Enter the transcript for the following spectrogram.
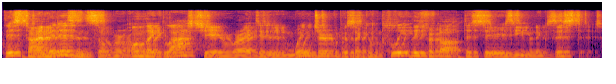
This time it isn't summer, unlike last year where I did it in winter because I completely forgot this series even existed.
